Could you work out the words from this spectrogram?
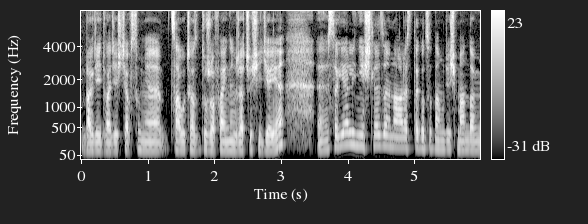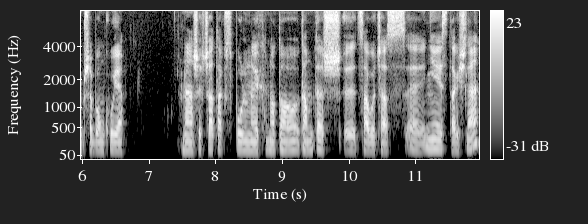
bardziej 20 w sumie cały czas dużo fajnych rzeczy się dzieje. E, seriali nie śledzę, no ale z tego co tam gdzieś Mando mi przebąkuje na naszych czatach wspólnych, no to tam też e, cały czas nie jest tak źle.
